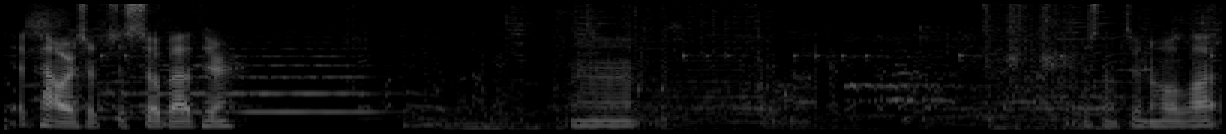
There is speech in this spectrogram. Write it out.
Yeah, towers are just so bad here. Uh, just not doing a whole lot.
